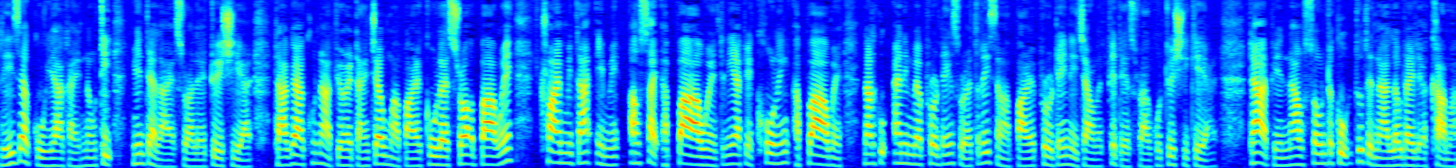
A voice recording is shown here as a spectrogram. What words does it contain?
49ရာခိုင်နှုန်းထိမြင့်တက်လာတယ်ဆိုတာလည်းတွေ့ရှိရတယ်။ဒါကခုနပြောတဲ့အတိုင်းကြောက်မှာပါတဲ့ကိုလက်စထရောအပါအဝင် trimethyl amine oxide အပါအဝင်တနည်းအားဖြင့် choline အပါအဝင်နောက်တစ်ခု animal protein ဆိုတဲ့တိရစ္ဆာန်မှာပါတဲ့ protein တွေကြောင့်လည်းဖြစ်တယ်ဆိုတာကိုတွေ့ရှိခဲ့ရတယ်။ဒါအပြင်နောက်ဆုံးတစ်ခုသူတင်နာလောက်လိုက်တဲ့အခါမှာ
